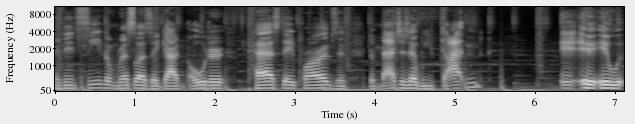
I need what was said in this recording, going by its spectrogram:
and then seeing them wrestle as they gotten older, past their primes, and the matches that we've gotten. It it, it,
